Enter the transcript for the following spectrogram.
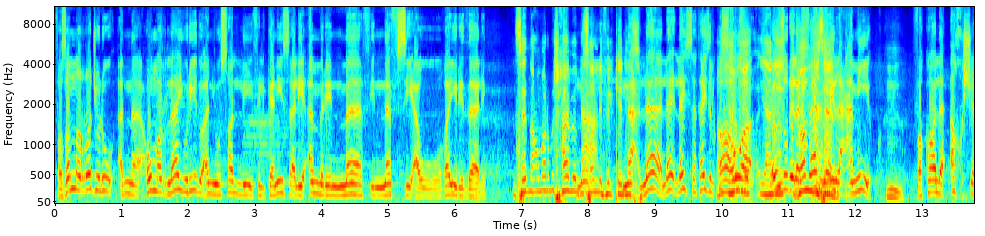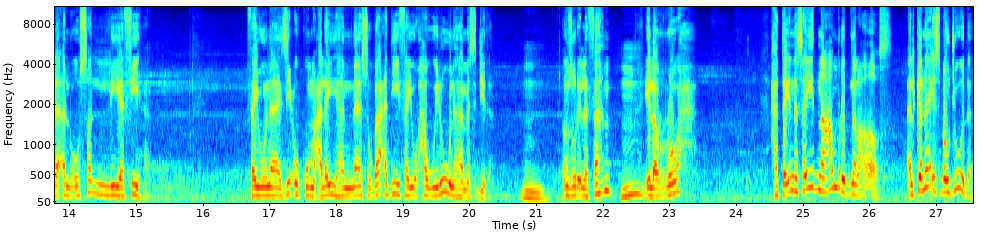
فظن الرجل أن عمر لا يريد أن يصلي في الكنيسة لأمر ما في النفس أو غير ذلك. سيدنا عمر مش حابب يصلي في الكنيسة. نعم لا, لا ليست هذه القصة. آه، هو يعني انظر إلى الفهم ذلك. العميق. مم. فقال أخشى أن أصلي فيها. فينازعكم عليها الناس بعدي فيحولونها مسجدا. مم. انظر إلى الفهم مم. إلى الروح حتى إن سيدنا عمرو بن العاص الكنائس موجودة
